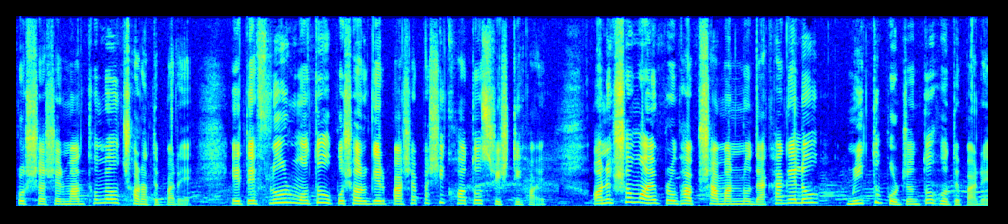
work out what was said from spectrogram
প্রশ্বাসের মাধ্যমেও ছড়াতে পারে। এতে ফ্লুর মতো উপসর্গের পাশাপাশি ক্ষত সৃষ্টি হয়। অনেক সময় প্রভাব সামান্য দেখা গেলেও মৃত্যু পর্যন্ত হতে পারে।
